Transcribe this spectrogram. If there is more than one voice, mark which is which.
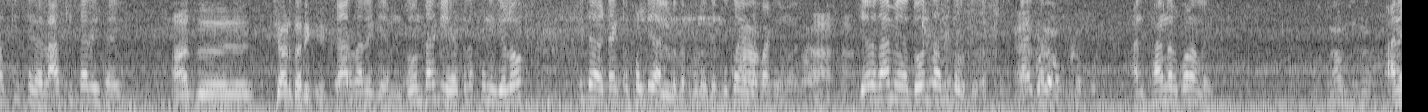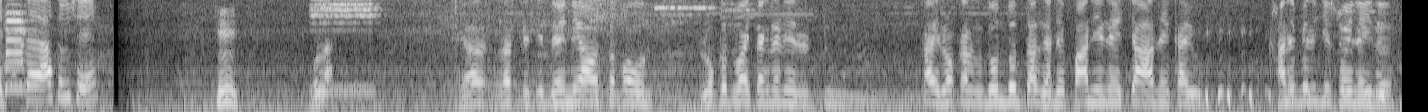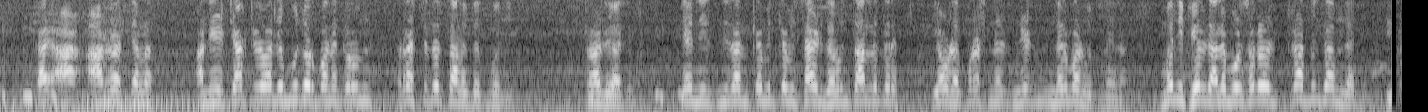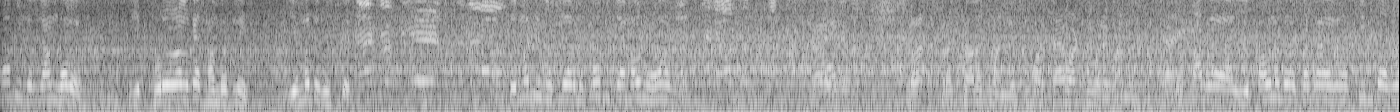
Speaker 1: रस्ते काढला आज किती तारीख आहे साहेब?
Speaker 2: आज अ, चार तारीख आहे.
Speaker 1: चार तारीख आहे. मग दोन तारखेला ह्याच रस्त्याने गेलो. तिथं ट्रॅक्टर पलटी झालेला होता पुढे त्या दुकानाच्या पाठीमागे.
Speaker 2: हा हा.
Speaker 1: त्यावेळेस आम्ही दोन तास इथं होतो रस्त्यात. काय करणार? आणि सांगणार कोणाला? आणि त्यात असा विषय आहे,
Speaker 2: हम्म.
Speaker 1: बोला.
Speaker 3: या रस्त्याची दयनीय अवस्था पाहून लोकच वैतागलेले काही लोकांना दोन दोन तास झाले पाणी नाही चहा नाही काही खाण्यापिण्याची सोय नाही इथं. काय आ- आड रस्त्याला. आणि ट्रॅक्टरवाले मुजोरपणा करून रस्त्यातच चालवतात मध्ये. ट्रॉलीवाले. त्यांनी निदान कमीत कमी साईड धरून चाललं तर एवढा प्रश्न नीट निर्माण होत नाही ना. मध्ये फेल झाल्यामुळे सगळं ट्रॅफिक जाम झाली.
Speaker 1: ट्रॅफिक जर जाम झालं हे फोर व्हीलर काय थांबत नाही. हे मध्ये घुसतं ते मध्ये घुसल्यावर ट्रॅफिक जाम होणार नाही?
Speaker 4: ट्रक चालक म्हणले तुम्हाला काय वाटतं बरं
Speaker 1: हे पाहुणं जर चक्रायला तीन तास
